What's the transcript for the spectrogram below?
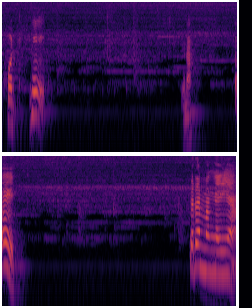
โคตรเท่ ดี๋ยวนะเอ้ย จะได้มาไงเนี่ย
